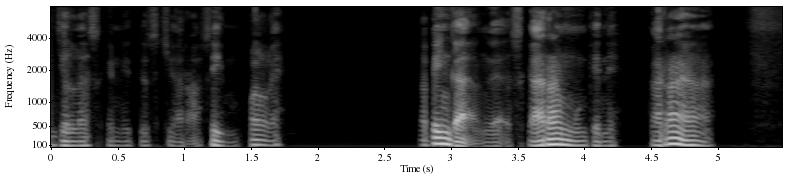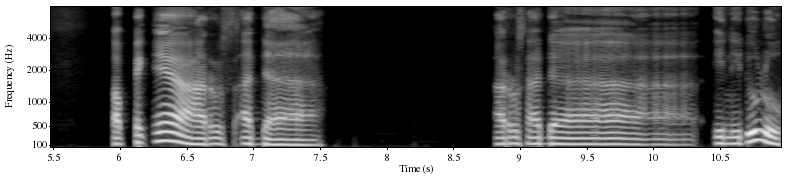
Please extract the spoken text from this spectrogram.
menjelaskan itu secara simpel ya. Tapi nggak nggak sekarang mungkin ya. Karena topiknya harus ada harus ada ini dulu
